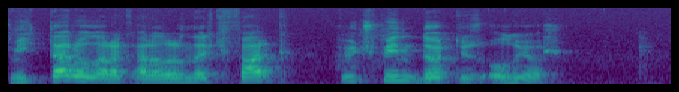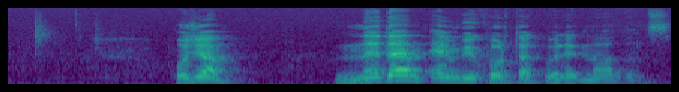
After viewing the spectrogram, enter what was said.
Miktar olarak aralarındaki fark 3400 oluyor. Hocam neden en büyük ortak bölenini aldınız?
